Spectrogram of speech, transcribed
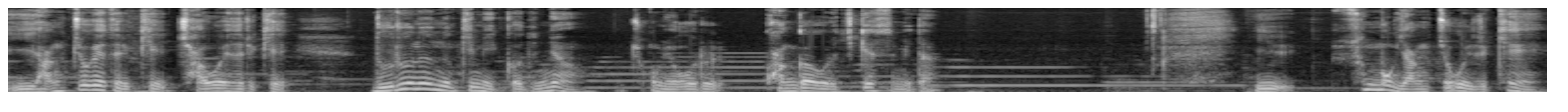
이 양쪽에서 이렇게 좌우에서 이렇게 누르는 느낌이 있거든요. 조금 요거를 광각으로 찍겠습니다. 이 손목 양쪽을 이렇게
